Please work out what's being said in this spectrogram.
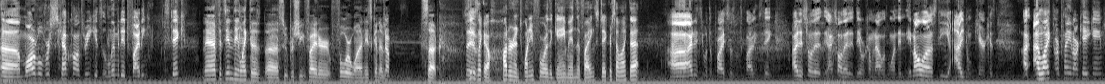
uh, Marvel vs. Capcom 3 gets a limited fighting stick. Now, if it's anything like the uh, Super Street Fighter 4 one, it's gonna Jump. suck. I think it's like a 120 for the game and the fighting stick or something like that. Uh, I didn't see what the price is with the fighting stick. I just know that I saw that they were coming out with one. And in all honesty, I don't care because I, I liked our playing arcade games,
